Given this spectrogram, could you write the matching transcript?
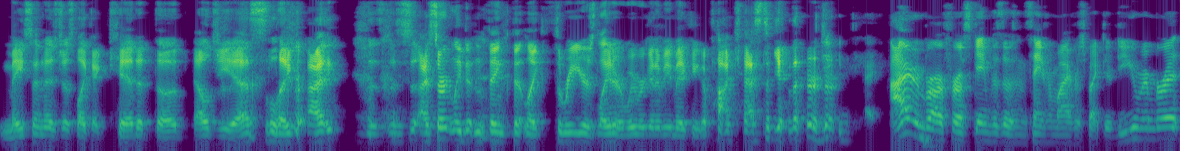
Mason is just like a kid at the LGS. Like I, this, this, I certainly didn't think that like three years later we were going to be making a podcast together. I remember our first game because it was insane from my perspective. Do you remember it?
